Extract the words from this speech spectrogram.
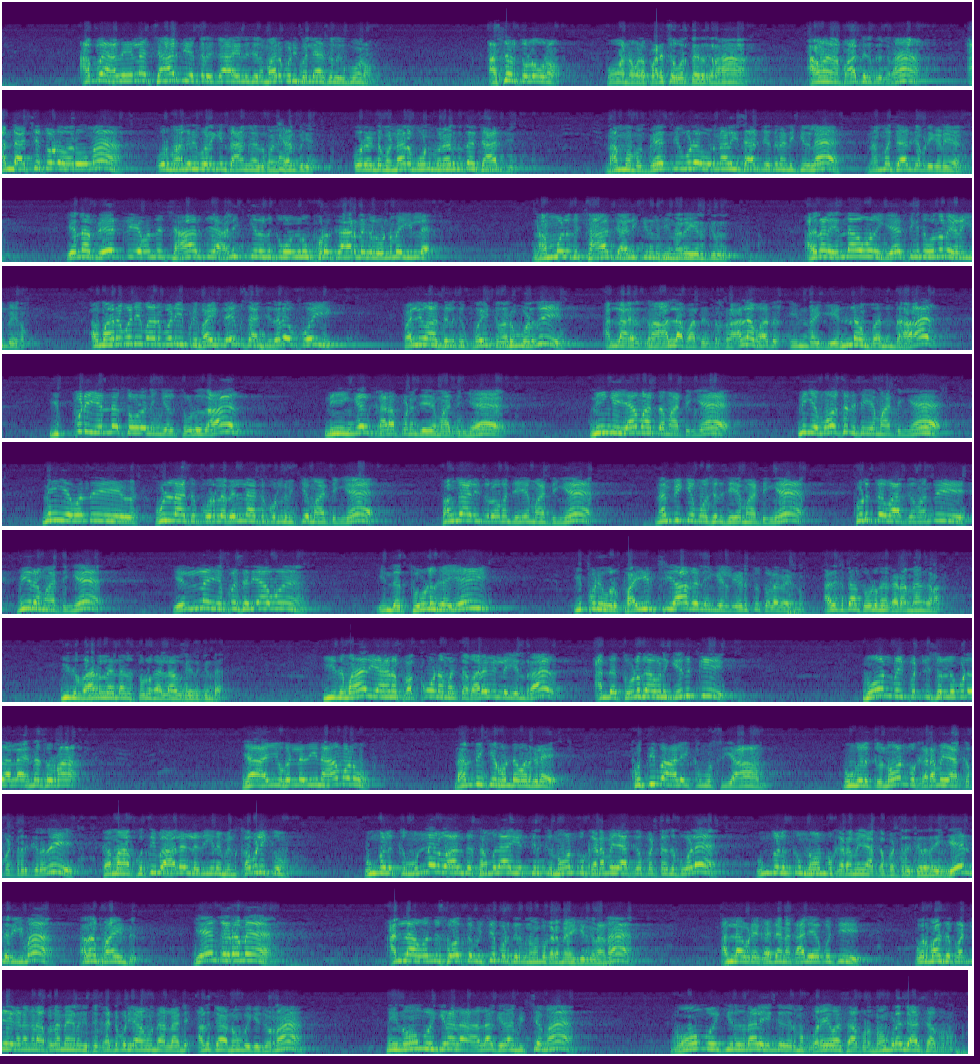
அப்ப அதையெல்லாம் சார்ஜ் ஏத்துறதுக்காக என்ன செய்யணும்? மறுபடியும் பள்ளியாசலுக்கு போறோம் அசர் தொழுகிறோம். ஓ நம்மளை படைச்ச ஒருத்தர் இருக்கிறான். அவன் பார்த்துக்கிட்டு இருக்கிறான். அந்த அச்சத்தோட வருவோமா? ஒரு மகரி வரைக்கும் தாங்க அது கொஞ்ச நேரத்துக்கு. ஒரு ரெண்டு மணி நேரம் மூணு மணி நேரத்துக்கு தான் சார்ஜ் நம்ம பேட்டரி கூட ஒரு நாளைக்கு சார்ஜ் எதுனா நிக்குதுல? நம்ம சார்ஜ் அப்படி கிடையாது. ஏன்னா பேட்டரியை வந்து சார்ஜ் அழிக்கிறதுக்கு ஒன்றும் புற காரணங்கள் ஒன்றுமே இல்லை. நம்மளுக்கு சார்ஜ் அழிக்கிறதுக்கு நிறைய இருக்குது. அதனால என்ன ஆகும்? ஏற்றிக்கிட்டு வந்து இறங்கி போயிடும். மறுபடியும் மறுபடியும் இப்படி ஃபைவ் டைம்ஸ் அஞ்சு தடவை போய் பள்ளிவாசலுக்கு போயிட்டு வரும்பொழுது அல்லா அல்லாஹ் இருக்கிறான் அல்லாஹ் பார்த்துக்கிட்டு இருக்கிறான் அல்லா பார்த்து இந்த எண்ணம் வந்தால் இப்படி எண்ணத்தோடு நீங்கள் தொழுதால் நீங்கள் கலப்படம் செய்ய மாட்டீங்க. நீங்க ஏமாத்த மாட்டீங்க. நீங்க மோசடி செய்ய மாட்டீங்க. நீங்க வந்து உள்நாட்டு பொருளை வெளிநாட்டு பொருளை விற்க மாட்டீங்க. பங்காளி துரோகம் செய்ய மாட்டீங்க. நம்பிக்கை மோசடி செய்ய மாட்டீங்க. கொடுத்த வாக்கு வந்து மீற மாட்டீங்க. எல்லாம் எப்ப சரியாகும்? இந்த தொழுகையை இப்படி ஒரு பயிற்சியாக நீங்கள் எடுத்து தொழ வேண்டும். அதுக்கு தான் தொழுகை கடமைங்கிறான். இது வரலன்னு அந்த தொழுகை அல்லாவுக்கு எதுக்குண்ட? இது மாதிரியான பக்குவம் நம்மள்கிட்ட வரவில்லை என்றால் அந்த தொழுகை அவனுக்கு எதுக்கு? நோன்பை பற்றி சொல்லும் பொழுது அல்லாஹ் என்ன சொல்றான்? யா ஐயுகல்லதீன் ஆமனும் நம்பிக்கை கொண்டவர்களே குத்திபா அலைக்கும் சியாம். உங்களுக்கு நோன்பு கடமையாக்கப்பட்டிருக்கிறது. கமா குத்திபா அலல்லதீன மின் கவலிக்கும் உங்களுக்கு முன்னர் வாழ்ந்த சமுதாயத்திற்கு நோன்பு கடமையாக்கப்பட்டது போல உங்களுக்கும் நோன்பு கடமையாக்கப்பட்டிருக்கிறது ஏன் தெரியுமா? அதான் பாயிண்ட் ஏன் கடமை? அல்லாஹ் வந்து சோத்தை மிச்சப்படுத்துறதுக்கு நோன்பு கடமையாக்கி இருக்கிறானா அல்லாவுடைய கஜானா காலியா போச்சு. ஒரு மாசம் பட்டினியை கிடங்கல அப்பதான் எனக்கு கட்டுப்படி ஆகும் அதுக்காக நோன்பு வைக்க சொல்றான். நீ நோன்பு வைக்கிறாள் அல்லாவுக்கு ஏதாவது மிச்சமா? நோன்பு வைக்கிறதுனால எங்க நம்ம குறைவா சாப்பிடுறோம். நோம்புல ஜாஸ்தி சாப்பிடுறோம்.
